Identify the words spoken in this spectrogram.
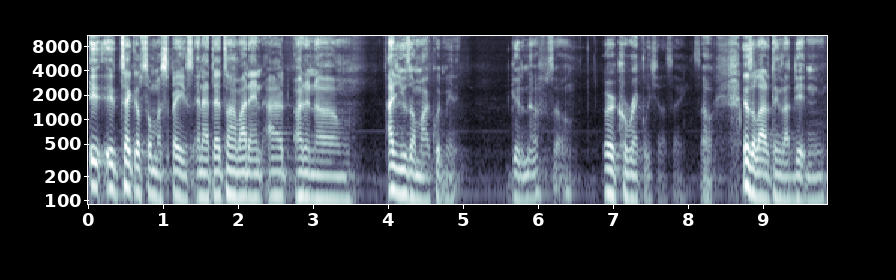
it, it take up so much space, and at that time I didn't. I, I didn't. Um, I use all my equipment good enough, so or correctly, should I say? So there's a lot of things I didn't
